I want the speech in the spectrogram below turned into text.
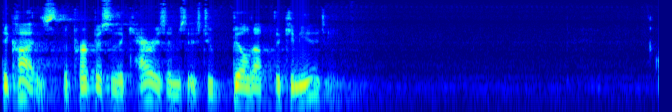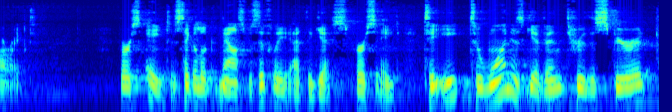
Because the purpose of the charisms is to build up the community All right. Verse 8. Let's take a look now specifically at the gifts. Verse 8. To, eat, to one is given through the Spirit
